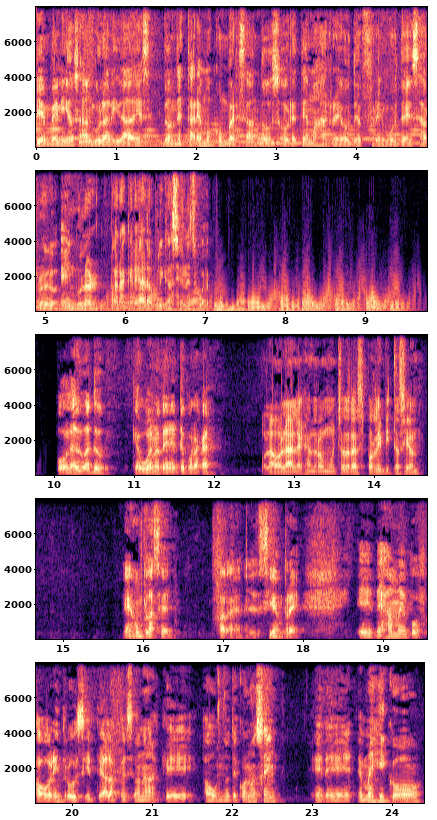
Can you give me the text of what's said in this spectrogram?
Bienvenidos a Angularidades, donde estaremos conversando sobre temas alrededor del framework de desarrollo Angular para crear aplicaciones web. Hola Eduardo, qué bueno tenerte por acá. Hola, hola Alejandro, muchas gracias por la invitación. Es un placer, para siempre. Eh, déjame por favor introducirte a las personas que aún no te conocen. Eres de México,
